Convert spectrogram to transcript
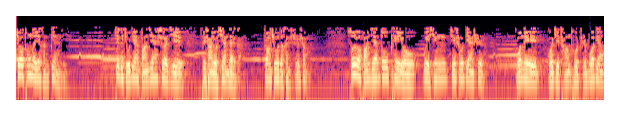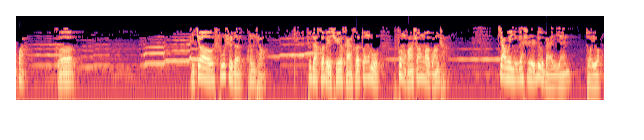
交通呢也很便利。这个酒店房间设计非常有现代感，装修的很时尚。所有房间都配有卫星接收电视、国内国际长途直播电话和。比较舒适的空调，就在河北区海河东路凤凰商贸广场，价位应该是六百元左右。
